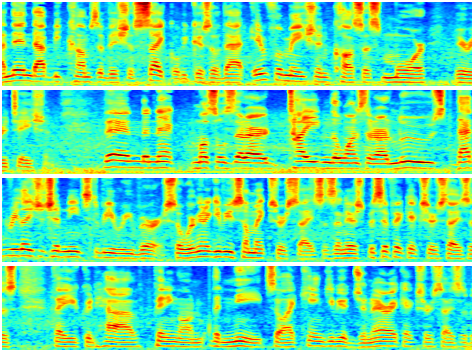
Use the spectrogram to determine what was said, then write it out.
and then that becomes a vicious cycle because of that inflammation causes more irritation. Then the neck muscles that are tight and the ones that are loose, that relationship needs to be reversed. So we're going to give you some exercises, and there's specific exercises that you could have depending on the need. So I can't give you generic exercises.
